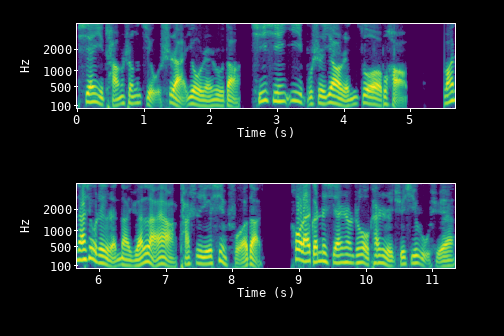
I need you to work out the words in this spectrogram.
先以长生久世啊诱人入道，其心亦不是要人做不好。王家秀这个人呢，原来啊他是一个信佛的。后来跟着先生之后，开始学习儒学。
